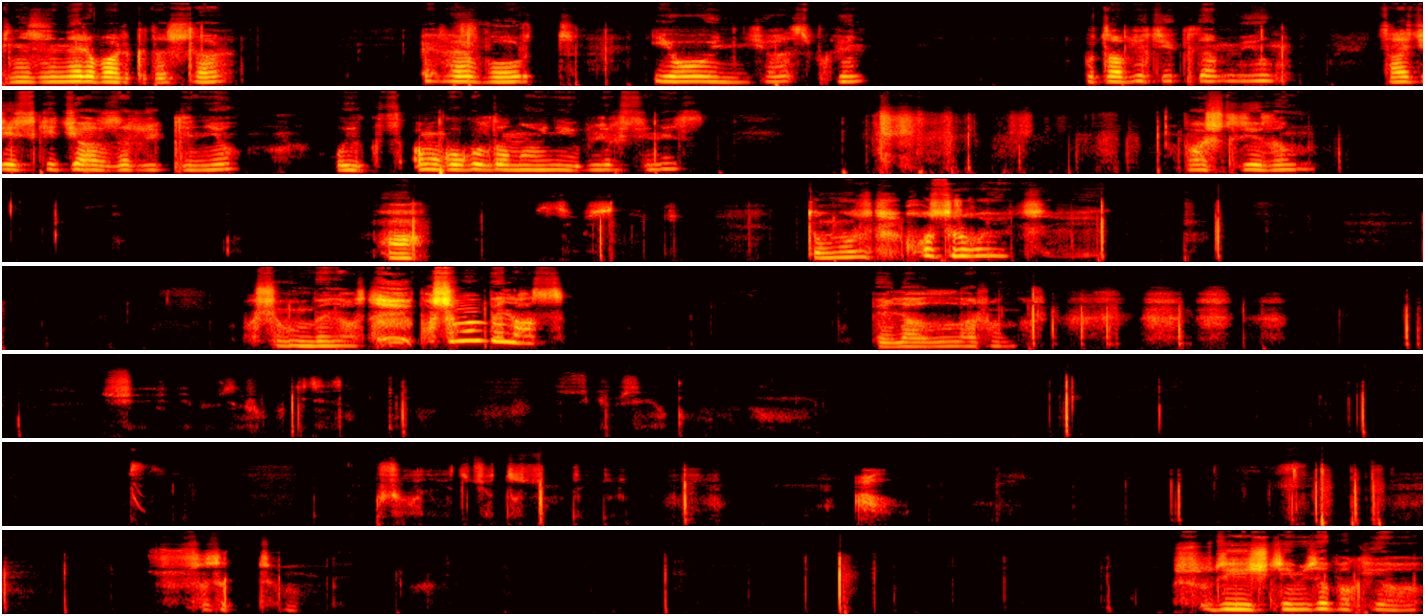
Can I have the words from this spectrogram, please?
Hepinize merhaba arkadaşlar. Everword iyi oynayacağız bugün. Bu tablet yüklenmiyor. Sadece eski cihazlar yükleniyor. Ama Google'dan oynayabilirsiniz. Başlayalım. Ah. Domuz hazır oyun Başımın belası. Başımın belası. Belalılar onlar. Şöyle bir tarafa gidelim. Hiç kimse yok. Kraliyet çatısında gir. Al. Susadıktım. İçtiğimize bak ya.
